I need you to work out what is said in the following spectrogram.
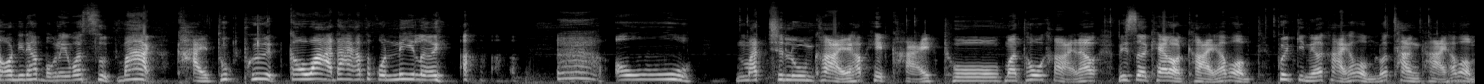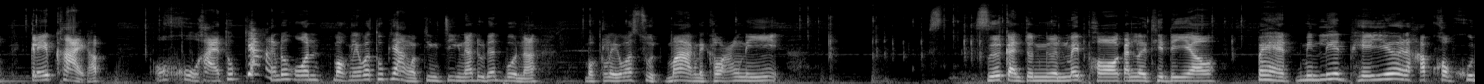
ตอนนี้นะครับ บอกเลยว่าสุดมาก ขายทุกพืชก็ว่าได้ครับทุกคนนี่เลยโอ้มัชลูมขายครับ เห็ดขายโทมาโทขายนะครับบิสเซอร์แครอทขายครับผม พืชกินเนื้อขายครับผม รถถังขายครับผม เกรฟขายครับ โอ้โหขายทุกอย่างทุกคน บอกเลยว่าทุกอย่างแบบจริง ๆ นะ ดูด้านบนนะ บอกเลยว่าสุดมากในครั้งนี้ ซื้อกันจนเงินไม่พอกันเลยทีเดียว8มิลเลียนเพเยอร์นะครับ ขอบคุณ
